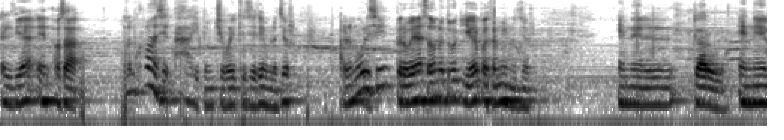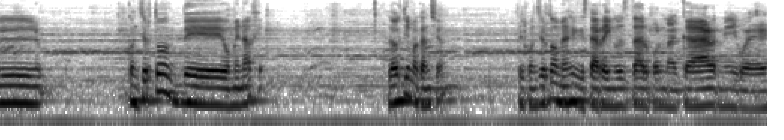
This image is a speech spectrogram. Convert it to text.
el día, en, o sea, a lo mejor van a decir, ay, pinche güey, que se deja influenciar. A lo mejor sí, pero vean hasta dónde tuve que llegar para dejarme influenciar. En el, Claro, güey. en el concierto de homenaje, la última canción del concierto de homenaje que está Ringo Starr, Paul McCartney, güey,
